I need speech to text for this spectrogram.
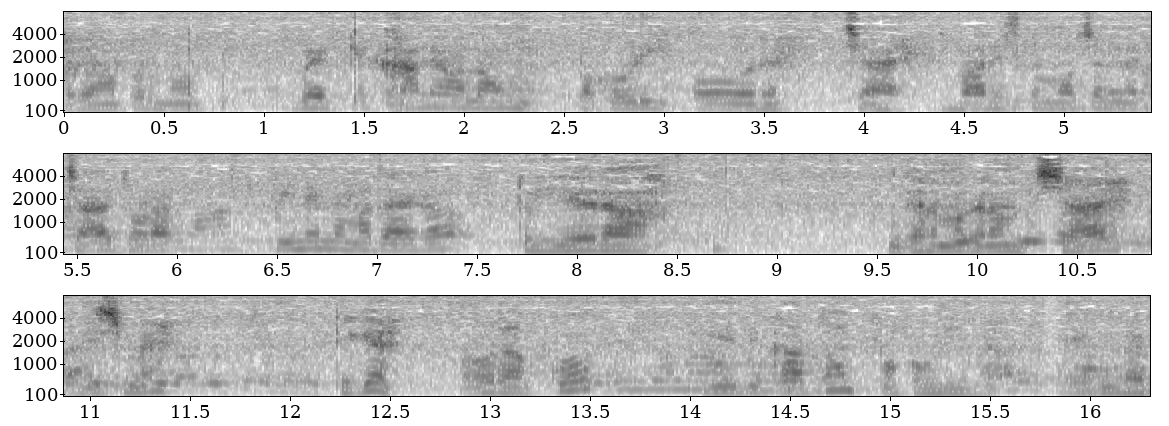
और यहाँ पर मैं बैठ के खाने वाला हूँ, पकौड़ी और चाय। बारिश के मौसम में चाय थोड़ा पीने में मज़ा आएगा। तो ये रहा गर्मा गर्म चाय इसमें, ठीक है? और आपको ये दिखाता हूँ पकौड़ी में। एक मिनट,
